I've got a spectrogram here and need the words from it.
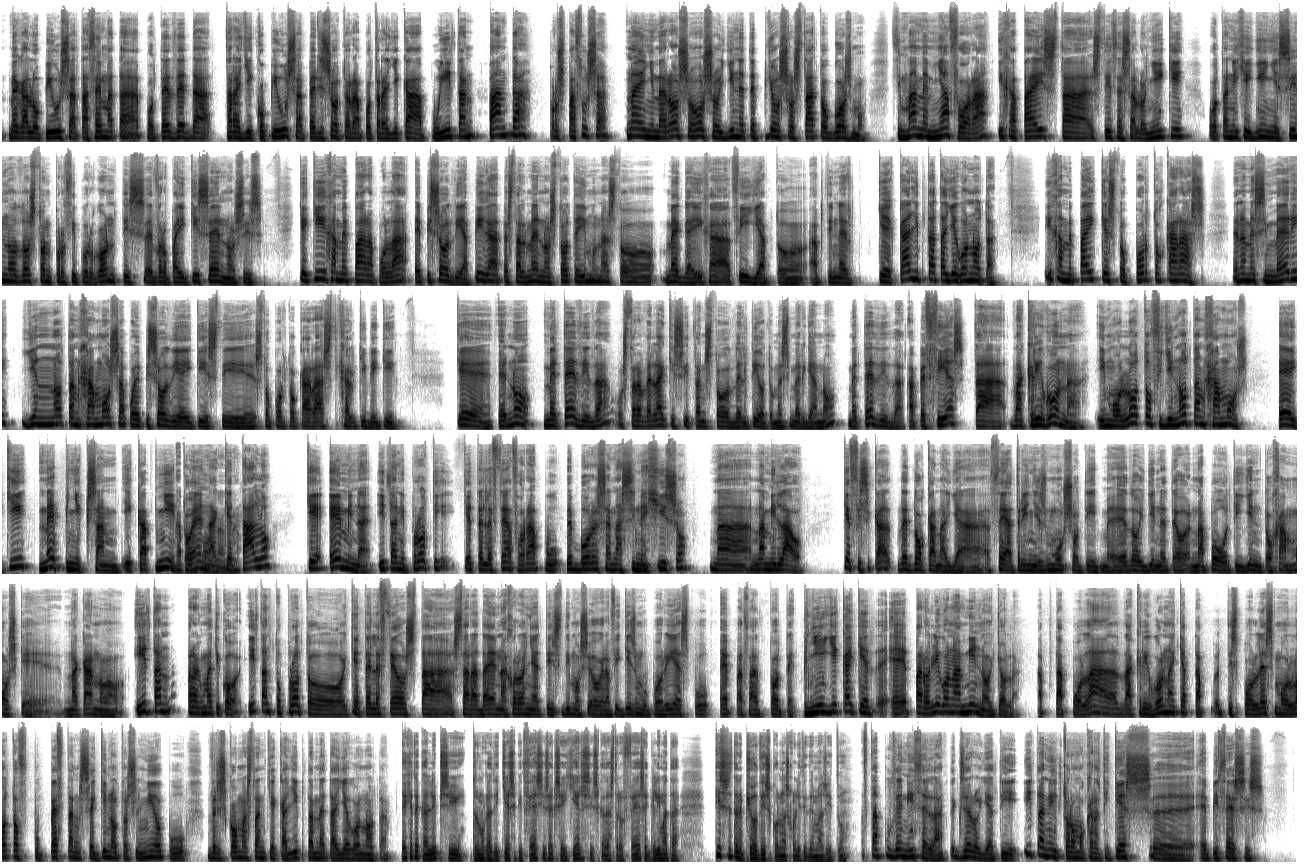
μεγαλοποιούσα τα θέματα, ποτέ δεν τα τραγικοποιούσα περισσότερο από τραγικά που ήταν. Πάντα προσπαθούσα να ενημερώσω όσο γίνεται πιο σωστά τον κόσμο. Θυμάμαι μια φορά είχα πάει στα, στη Θεσσαλονίκη όταν είχε γίνει σύνοδος των Πρωθυπουργών της Ευρωπαϊκής Ένωσης και εκεί είχαμε πάρα πολλά επεισόδια. Πήγα απεσταλμένος τότε ήμουνα στο Μέγκα, είχα φύγει από, το, από την ΕΡΤ και κάλυπτα τα γεγονότα. Είχαμε πάει και στο Πόρτο Καράς. Ένα μεσημέρι γινόταν χαμός από επεισόδια εκεί στη, στο Καράς, στη Χαλκιδική και ενώ μετέδιδα, ο Στραβελάκης ήταν στο δελτίο το μεσημεριανό, μετέδιδα απευθείας τα δακρυγόνα, η Μολότοφ γινόταν χαμός. Εκεί με πνίξαν οι καπνοί το ένα και ναι. το άλλο και έμεινα, ήταν η πρώτη και τελευταία φορά που δεν μπόρεσα να συνεχίσω να, να μιλάω και φυσικά δεν το έκανα για θεατρινισμούς ότι εδώ γίνεται να πω ότι γίνεται ο χαμός και να κάνω. Ήταν πραγματικό. Ήταν το πρώτο και τελευταίο στα 41 χρόνια της δημοσιογραφικής μου πορείας που έπαθα τότε. Πνίγηκα και ε, παρολίγο να μείνω κιόλα από τα πολλά δακρυγόνα και από τα, τις πολλές μολότοφ που πέφταν σε εκείνο το σημείο που βρισκόμασταν και καλύπταμε τα γεγονότα. Έχετε καλύψει τρομοκρατικές επιθέσεις, εξεγέρσεις, καταστροφές, εγκλήματα. Τι σας ήταν πιο δύσκολο να ασχοληθείτε μαζί του; Αυτά που δεν ήθελα, δεν ξέρω γιατί, ήταν οι τρομοκρατικές ε, επιθέσεις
